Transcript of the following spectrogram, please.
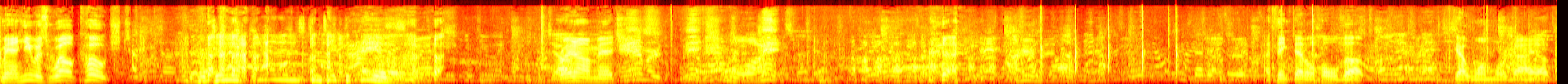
Man, he was well coached. The Virginia Cannons can take the field. Right on, Mitch. Hammered. Mitch. Mitch. I think that'll hold up. Got one more guy up.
